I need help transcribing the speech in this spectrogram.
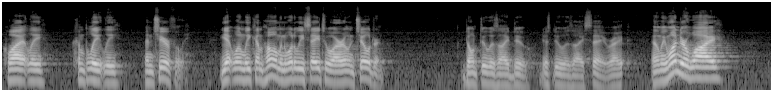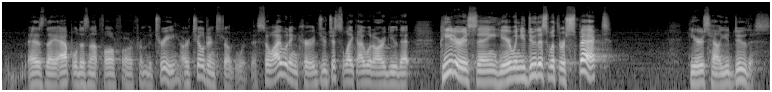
quietly, completely, and cheerfully? Yet when we come home, and what do we say to our own children? Don't do as I do, just do as I say, right? And we wonder why, as the apple does not fall far from the tree, our children struggle with this. So I would encourage you, just like I would argue that Peter is saying here, when you do this with respect, here's how you do this.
